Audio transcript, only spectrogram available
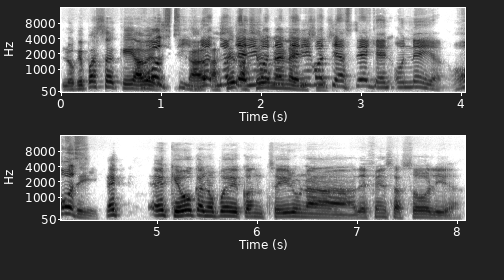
lo que pasa que, a ver, Rossi. a- no, te digo, no te digo. Ter Stegen o. Rossi. Sí, Es, es que Boca no puede conseguir una defensa sólida.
